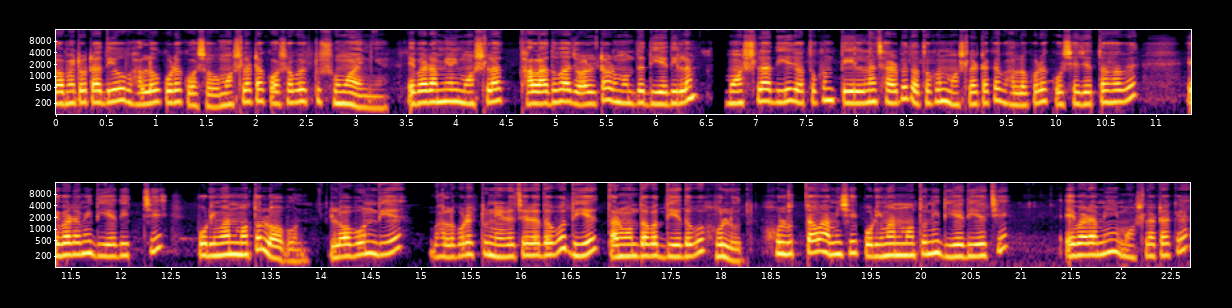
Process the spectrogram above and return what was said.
টমেটোটা দিয়েও ভালো করে কষাবো। মশলাটা কষাবো একটু সময় নিয়ে। এবার আমি ওই মশলা থালা ধোয়া জলটা ওর মধ্যে দিয়ে দিলাম। মশলা দিয়ে যতক্ষণ তেল না ছাড়বে ততক্ষণ মশলাটাকে ভালো করে কষে যেতে হবে। এবার আমি দিয়ে দিচ্ছি পরিমাণ মতো লবণ। লবণ দিয়ে ভালো করে একটু নেড়ে চেড়ে দেবো। দিয়ে তার মধ্যে আবার দিয়ে দেবো হলুদ। হলুদটাও আমি সেই পরিমাণ মতনই দিয়ে দিয়েছি। এবার আমি মশলাটাকে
